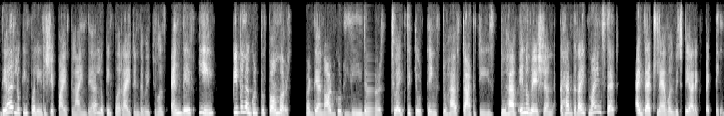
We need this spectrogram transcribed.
They are looking for leadership pipeline, they are looking for right individuals, and they feel people are good performers, but they are not good leaders to execute things, to have strategies, to have innovation, to have the right mindset at that level which they are expecting.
